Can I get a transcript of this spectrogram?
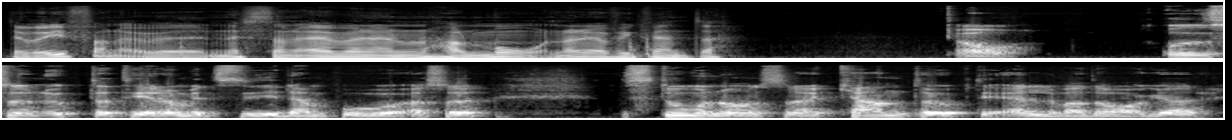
Det var ju fan över, nästan över en och en halv månad jag fick vänta. Ja. Och sen uppdaterar de inte sidan på, alltså, det står någon sån här, kan ta upp till 11 dagar.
